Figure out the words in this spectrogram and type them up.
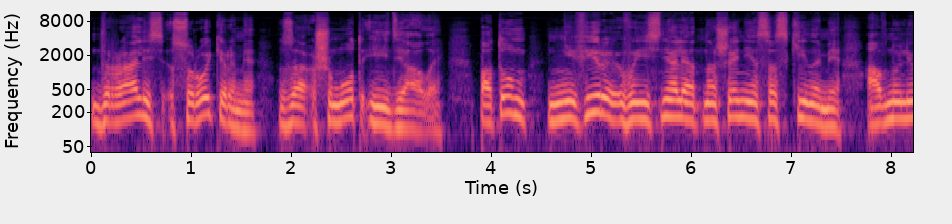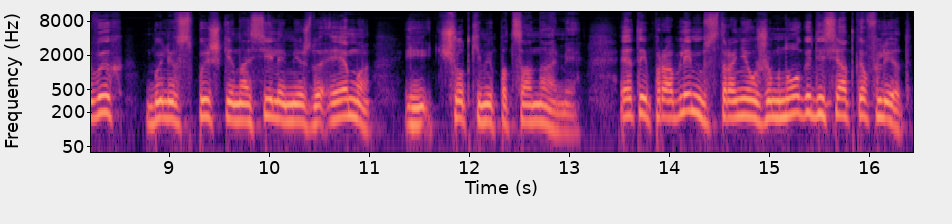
дрались с рокерами за шмот и идеалы. Потом нефиры выясняли отношения со скинами, а в нулевых были вспышки насилия между эмо и четкими пацанами. Этой проблеме в стране уже много десятков лет.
